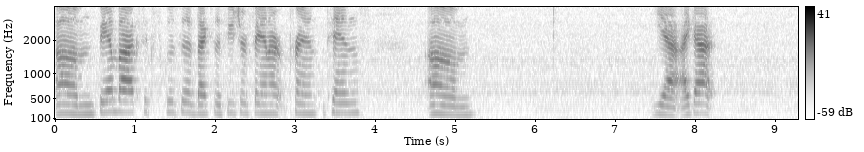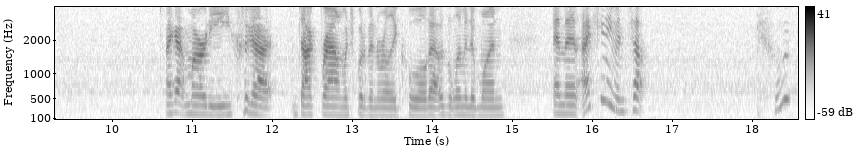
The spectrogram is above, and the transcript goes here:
Um, BAM box exclusive Back to the Future fan art print pins. Um, yeah, I got I got Marty. You could have got Doc Brown, which would have been really cool. That was the limited one. And then I can't even tell who's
